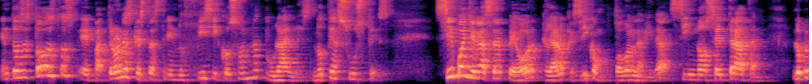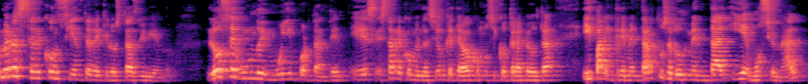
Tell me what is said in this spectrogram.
Entonces, todos estos eh, patrones que estás teniendo físicos son naturales, no te asustes. ¿Sí pueden llegar a ser peor? Claro que sí, como todo en la vida, si no se tratan. Lo primero es ser consciente de que lo estás viviendo. Lo segundo y muy importante es esta recomendación que te hago como psicoterapeuta y para incrementar tu salud mental y emocional,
